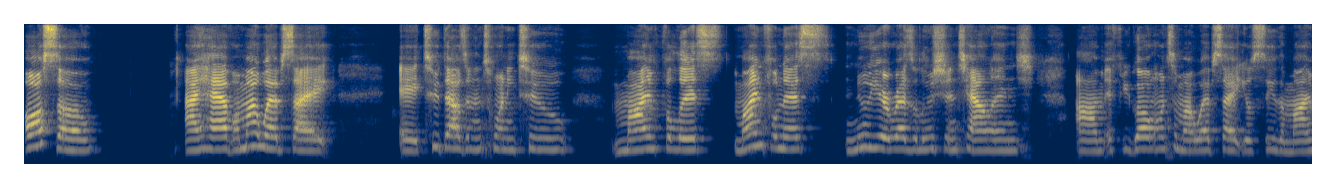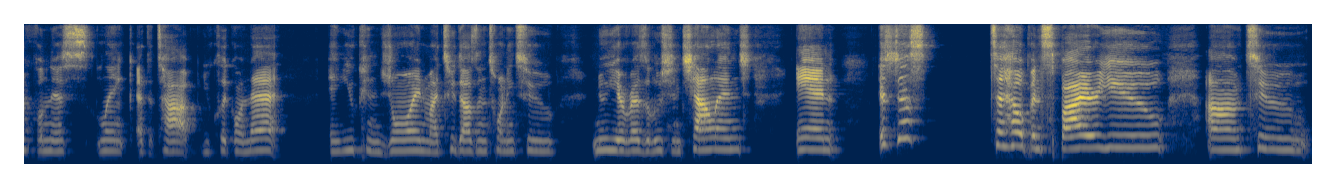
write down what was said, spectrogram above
Also, I have on my website a 2022 mindfulness mindfulness New Year resolution challenge. Um, if you go onto my website, you'll see the mindfulness link at the top. You click on that, and you can join my 2022 New Year resolution challenge. And it's just to help inspire you um, to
